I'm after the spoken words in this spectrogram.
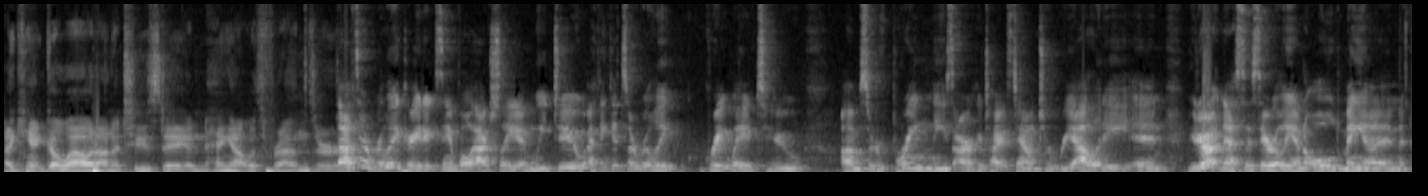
I can't go out on a Tuesday and hang out with friends or That's a really great example actually and we do I think it's a really great way to um, sort of bring these archetypes down to reality and you're not necessarily an old man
